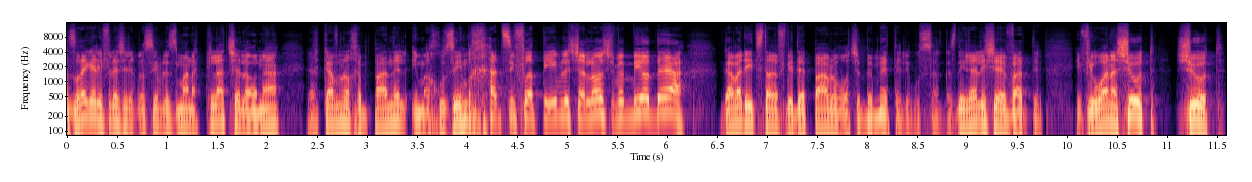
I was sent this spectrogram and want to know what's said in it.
אז רגע לפני שנכנסים לזמן הקלט של העונה, הרכבנו לכם פאנל עם אחוזים חד ספרתיים לשלוש, ומי יודע, גם אני אצטרף מדי פעם, למרות שבאמת אין לי מושג. אז נראה לי שהבנתם. If you wanna shoot, shoot.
